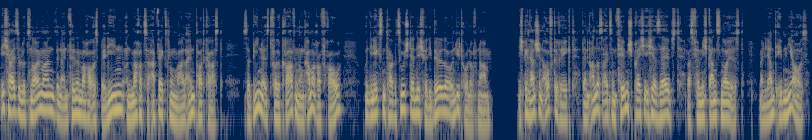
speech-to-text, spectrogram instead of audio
Ich heiße Lutz Neumann, bin ein Filmemacher aus Berlin und mache zur Abwechslung mal einen Podcast. Sabine ist Fotografin und Kamerafrau und die nächsten Tage zuständig für die Bilder und die Tonaufnahmen. Ich bin ganz schön aufgeregt, denn anders als im Film spreche ich ja selbst, was für mich ganz neu ist. Man lernt eben nie aus.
